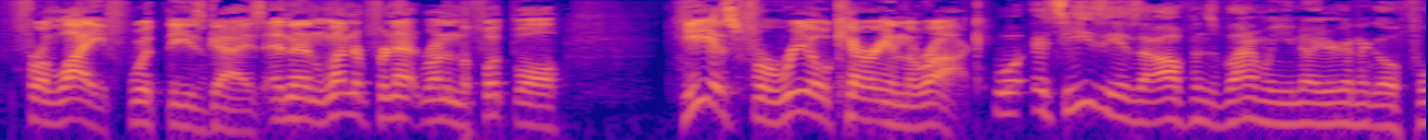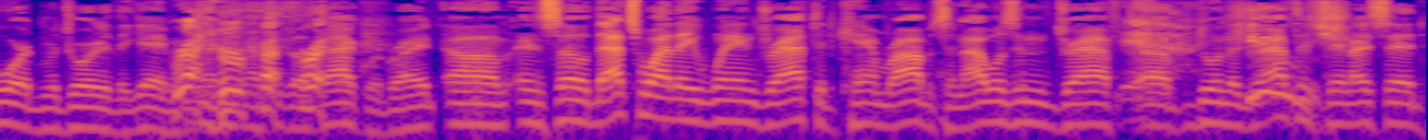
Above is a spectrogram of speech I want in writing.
for life with these guys, and then Leonard Fournette running the football he is for real carrying the rock. Well, it's easy as an offensive line when you know you're going to go forward majority of the game. Right, you right, have to go right. backward, right? Um, and so that's why they went and drafted Cam Robinson. I was in the draft uh, yeah, uh, doing the huge. draft this year, and I said,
